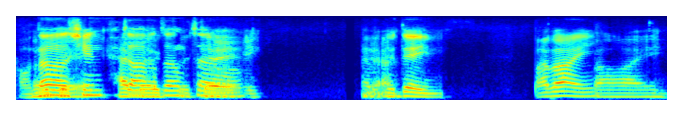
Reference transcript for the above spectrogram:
好，那先这样这样。对对，拜拜。拜。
